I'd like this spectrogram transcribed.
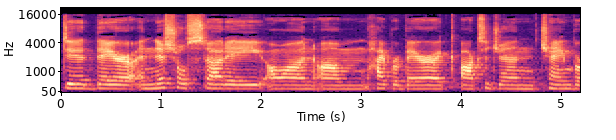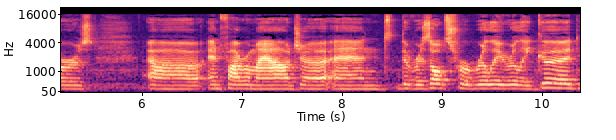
did their initial study on um, hyperbaric oxygen chambers uh, and fibromyalgia, and the results were really, really good.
